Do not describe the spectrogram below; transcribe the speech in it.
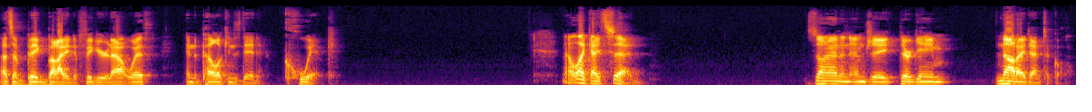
That's a big body to figure it out with, and the Pelicans did quick. Now, like I said, Zion and MJ, their game not identical.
